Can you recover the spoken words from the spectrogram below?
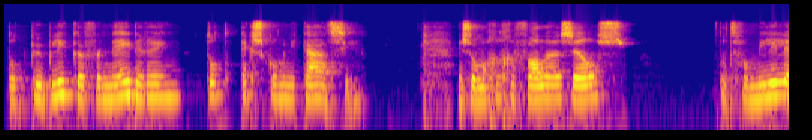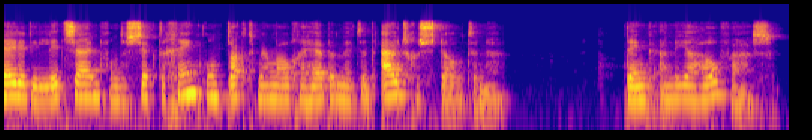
tot publieke vernedering tot excommunicatie. In sommige gevallen zelfs dat familieleden die lid zijn van de secte geen contact meer mogen hebben met het uitgestotene. Denk aan de Jehovah's.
